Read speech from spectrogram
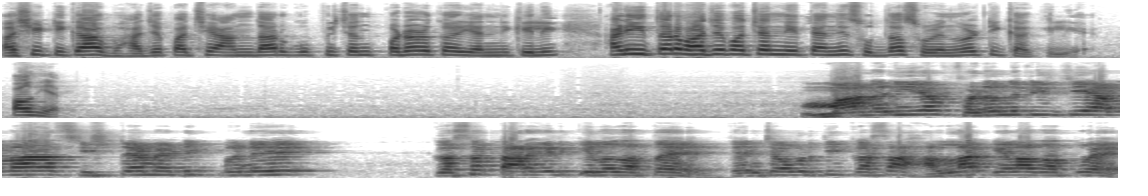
अशी टीका भाजपाचे आमदार गोपीचंद पडळकर यांनी केली आणि इतर भाजपाच्या नेत्यांनी सुद्धा सुळेंवर टीका केली आहे. पाहूयात. माननीय फडणवीसजी यांना सिस्टमॅटिकपणे कसं टार्गेट केलं जात आहे त्यांच्यावरती कसा हल्ला केला जातोय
